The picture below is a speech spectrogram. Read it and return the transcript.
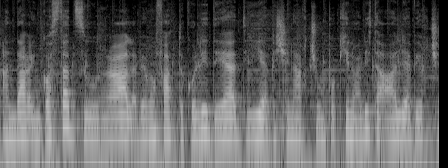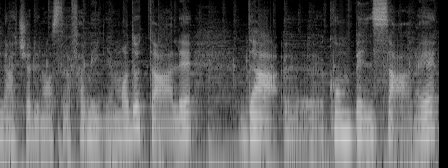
andare in Costa Azzurra l'abbiamo fatto con l'idea di avvicinarci un pochino all'Italia, avvicinarci alle nostre famiglie in modo tale da eh, compensare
